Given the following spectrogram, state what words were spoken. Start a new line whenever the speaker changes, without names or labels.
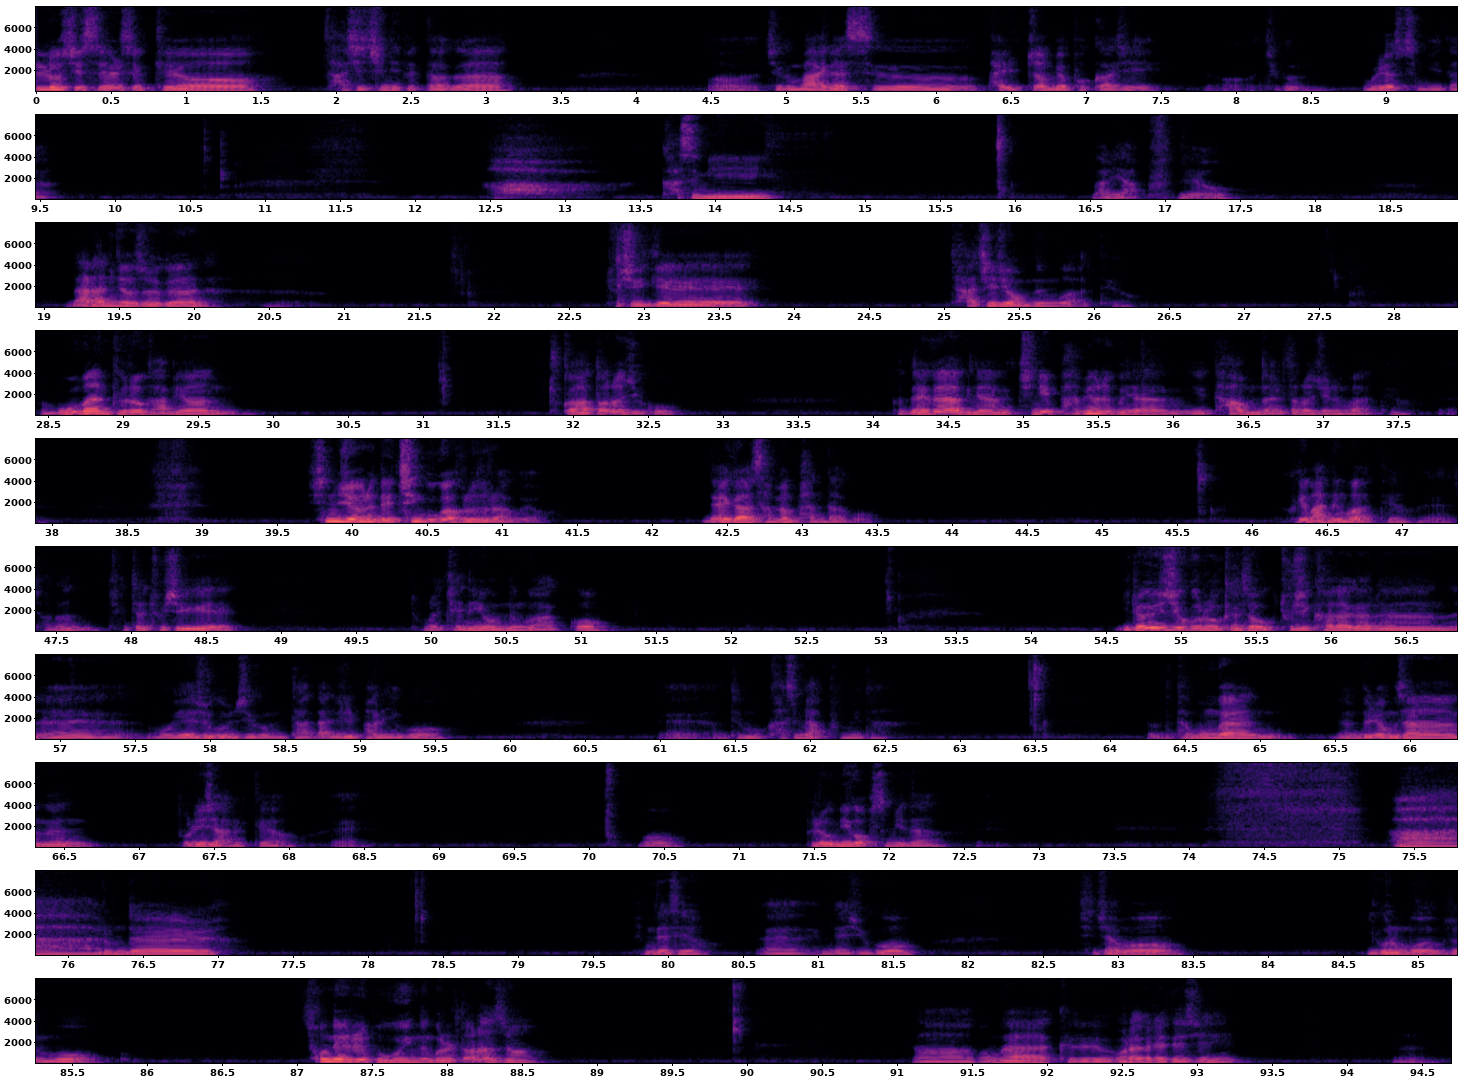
필로시스 헬스케어 다시 진입했다가 어, 지금 마이너스 8점 몇 퍼까지 어, 지금 물렸습니다. 아, 가슴이 많이 아프네요. 나란 녀석은 주식에 자질이 없는 것 같아요. 뭐만 들어가면 주가가 떨어지고 내가 그냥 진입하면은 그냥 이 다음 날 떨어지는 것 같아요. 예. 심지어는 내 친구가 그러더라고요. 내가 사면 판다고. 그게 맞는 것 같아요. 예, 저는 진짜 주식에 정말 재능이 없는 것 같고 이런 식으로 계속 주식하다가는 예, 뭐 예수금 지금 다 날릴 판이고 예, 아무튼 뭐 가슴이 아픕니다. 여러분들 당분간 여러분들 영상은 올리지 않을게요. 예. 뭐 별로 의미가 없습니다. 아 여러분들 힘내세요. 예, 힘내시고 진짜 뭐 이거는 뭐 무슨 뭐 손해를 보고 있는 걸 떠나서 아 뭔가 그 뭐라 그래야 되지? 음.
